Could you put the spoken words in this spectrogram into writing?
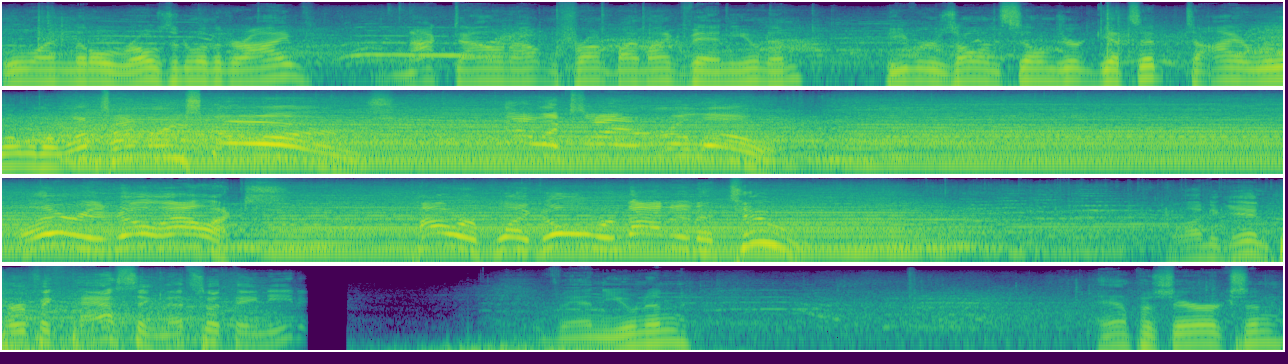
Blue line middle, Rosen with a drive. Knocked down out in front by Mike Van Unen. Beavers Owen Sillinger gets it to Ierullo with a one-timer. He scores! Alex Ierullo! Well, there you go, Alex. Power play goal. We're not in a two. Well, and again, perfect passing. That's what they needed. Van Unen, Hampus Eriksson,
